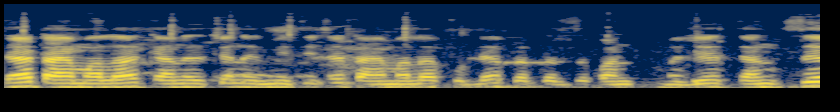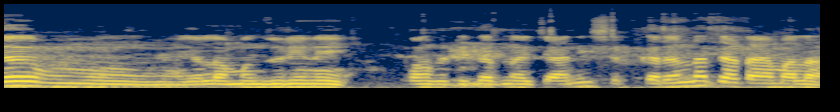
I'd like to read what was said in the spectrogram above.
त्या टायमाला कॅनलच्या निर्मितीच्या टायमाला कुठल्या प्रकारचं पाण म्हणजे त्यांचं याला मंजुरी नाही कॉन्क्रिटीकरणाची आणि शेतकऱ्यांना त्या टायमाला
